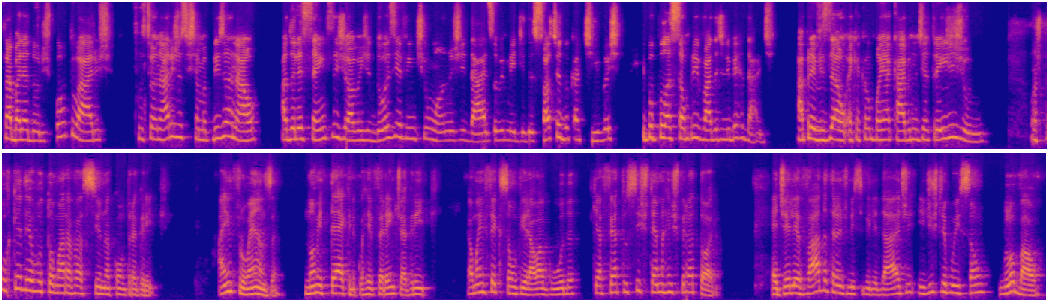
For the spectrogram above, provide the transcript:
trabalhadores portuários, funcionários do sistema prisional, adolescentes e jovens de 12 a 21 anos de idade sob medidas socioeducativas e população privada de liberdade. A previsão é que a campanha acabe no dia 3 de junho. Mas por que devo tomar a vacina contra a gripe? A influenza Nome técnico referente à gripe é uma infecção viral aguda que afeta o sistema respiratório. É de elevada transmissibilidade e distribuição global,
